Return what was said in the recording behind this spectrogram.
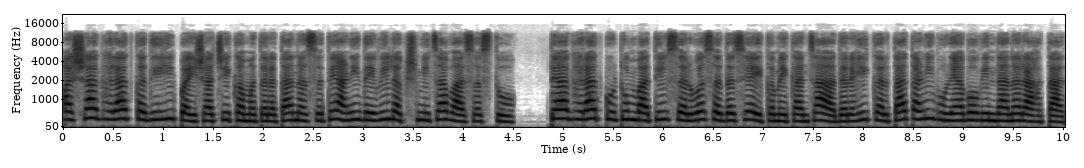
अशा घरात कधीही पैशाची कमतरता नसते आणि देवी लक्ष्मीचा वास असतो. त्या घरात कुटुंबातील सर्व सदस्य एकमेकांचा आदरही करतात आणि गुण्यागोविंदानं राहतात.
